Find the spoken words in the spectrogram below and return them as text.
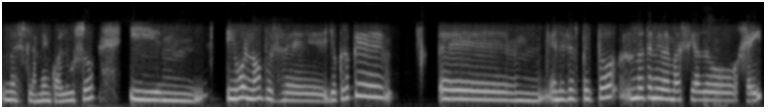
no es flamenco al uso. Y, y bueno, pues eh, yo creo que eh, en ese aspecto no he tenido demasiado hate,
